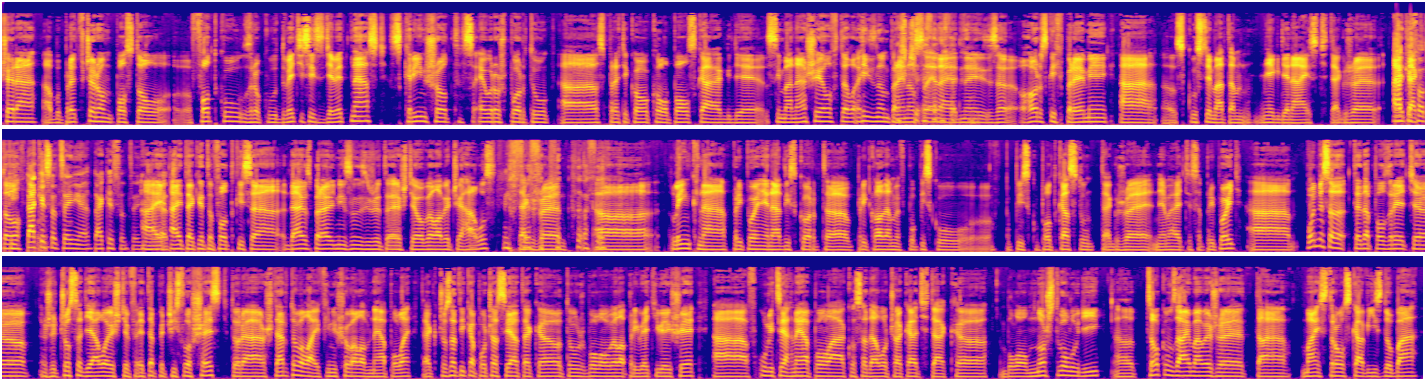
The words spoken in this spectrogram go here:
včera alebo predvčerom postol fotku z roku 2019, screenshot z Eurošportu a z pretekov okolo Polska, kde si ma našiel v televíznom prenose na jednej z horských prémií a skúste ma tam niekde nájsť. Takže aj také takto... Fotky, také sa cenia, také sa cenia. Aj, aj takéto fotky sa dajú spraviť, myslím si, že to je ešte oveľa väčšia halus. Takže uh, link na pripojenie na Discord uh, prikladáme v popisku v popisku podcastu, takže nemájte sa pripojiť. A poďme sa teda pozrieť, e, že čo sa dialo ešte v etape číslo 6, ktorá štartovala aj finišovala v Neapole. Tak čo sa týka počasia, tak e, to už bolo oveľa privetivejšie a v uliciach Neapola, ako sa dalo čakať, tak bolo množstvo ľudí. Celkom zaujímavé, že tá majstrovská výzdoba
